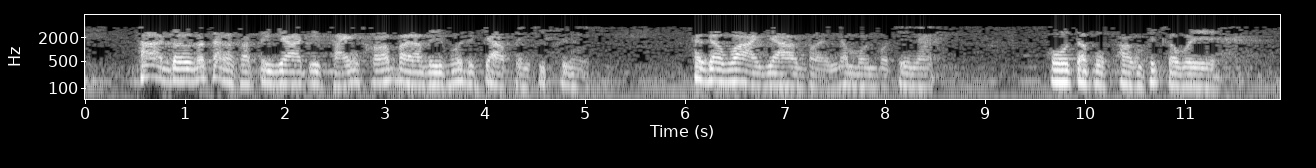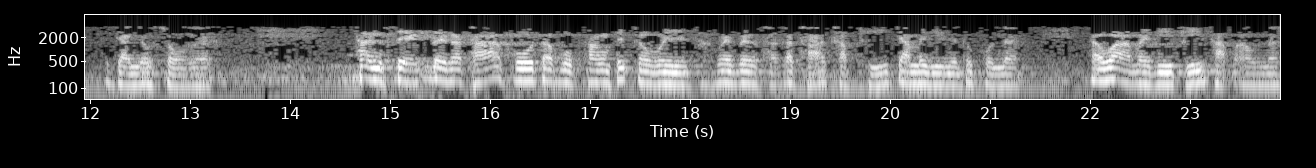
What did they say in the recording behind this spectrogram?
ๆถ้าโดยก็ตั้งสัตยาที่ถ่ายขอบารมีพระพุทธเจ้าเป็นที่พึ่งท่านก็ว่ายาวหน่อยน้ำมนต์บทนี้นะโพตปุพังพิกเวอาจารย์ยกทรงนะท่านเสกด้วยคาถาภูตบุพังพิกเวไม่เป็นคาถาขับผีจำไม่ดีนะทุกคนนะ ถ้าว่าไม่ดีผีขับเอานะ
